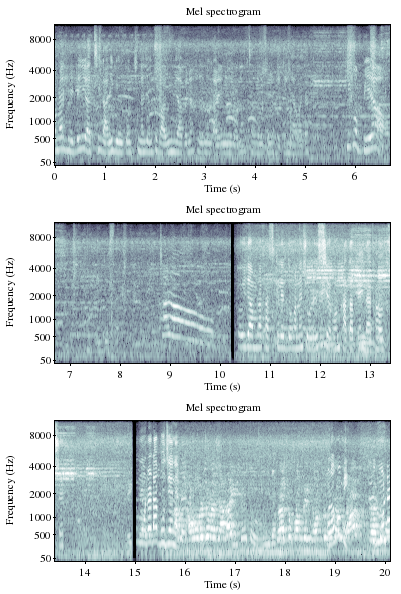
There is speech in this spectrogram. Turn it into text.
আমরা হেঁটেই যাচ্ছি, গাড়ি বের করছি না, যেহেতু বাবিন যাবে না, সেই জন্য গাড়ি নিয়ে এলো না চলো চলো, হেঁটেই যাওয়া যাক। কী গো বেরাও চলো ওই যে আমরা খাসকেলের দোকানে চলে এসেছি এখন খাতা পেন দেখা হচ্ছে। মোটাটা বুঝে নেবে। ওরকমই? মোটা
